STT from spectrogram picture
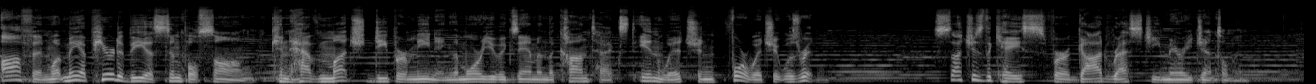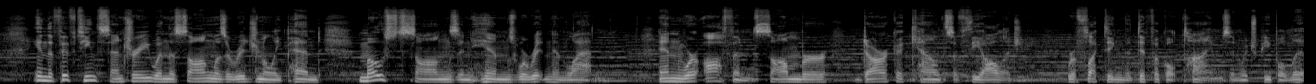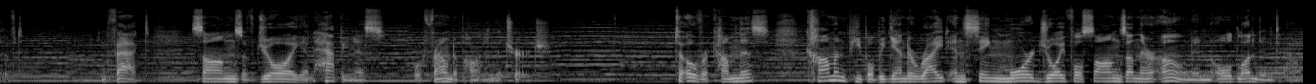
Often, what may appear to be a simple song can have much deeper meaning the more you examine the context in which and for which it was written. Such is the case for God Rest Ye Merry Gentlemen. In the 15th century, when the song was originally penned, most songs and hymns were written in Latin and were often somber, dark accounts of theology, reflecting the difficult times in which people lived. In fact, songs of joy and happiness were frowned upon in the church. To overcome this, common people began to write and sing more joyful songs on their own in old London town.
